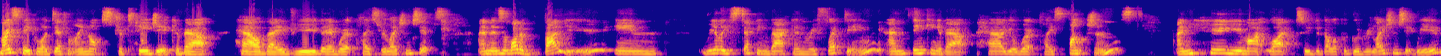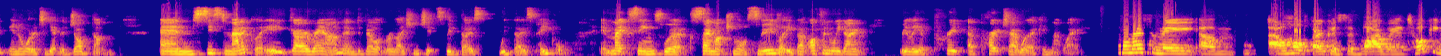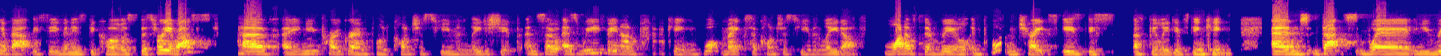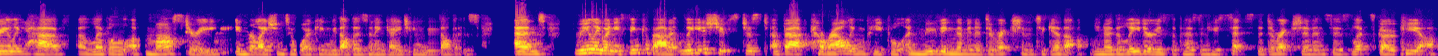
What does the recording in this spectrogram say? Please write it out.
most people are definitely not strategic about how they view their workplace relationships. And there's a lot of value in really stepping back and reflecting and thinking about how your workplace functions and who you might like to develop a good relationship with in order to get the job done and systematically go around and develop relationships with those with those people it makes things work so much more smoothly but often we don't really appre- approach our work in that way well, I know for me, um, our whole focus of why we're talking about this even is because the three of us have a new program called Conscious Human Leadership. And so, as we've been unpacking what makes a conscious human leader, one of the real important traits is this affiliative thinking. And that's where you really have a level of mastery in relation to working with others and engaging with others. And really, when you think about it, leadership's just about corralling people and moving them in a direction together. You know, the leader is the person who sets the direction and says, let's go here.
